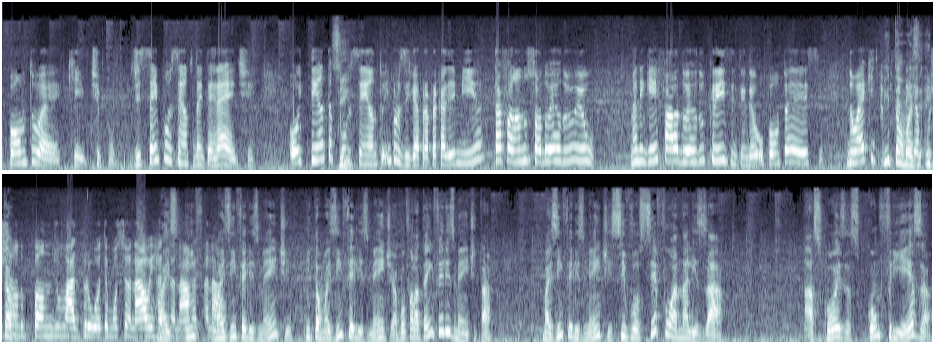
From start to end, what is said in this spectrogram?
ponto é que, tipo, de 100% da internet, 80%, inclusive a própria academia, tá falando só do erro do Will. Mas ninguém fala do erro do Chris, entendeu? O ponto é esse. Não é que tipo, Então, você mas- esteja então- puxando o pano de um lado pro outro emocional, irracional, inf- racional. mas infelizmente, então, mas infelizmente, eu vou falar até infelizmente, tá? Mas infelizmente, se você for analisar as coisas com frieza,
